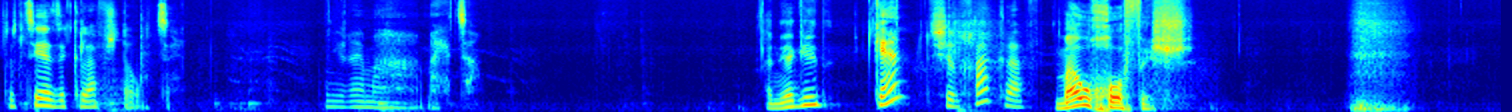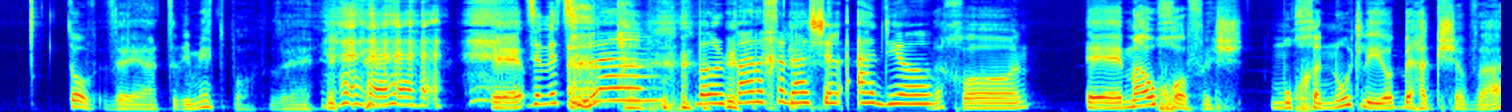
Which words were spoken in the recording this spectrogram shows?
תוציא איזה קלף שאתה רוצה. נראה מה, מה יצא. אני אגיד. כן? שלך קלף. מהו חופש? טוב, זה התרימית פה. זה... אה, זה מצולם באולפן החדש של אדיו. נכון. אה, מהו חופש? מוכנות להיות בהקשבה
